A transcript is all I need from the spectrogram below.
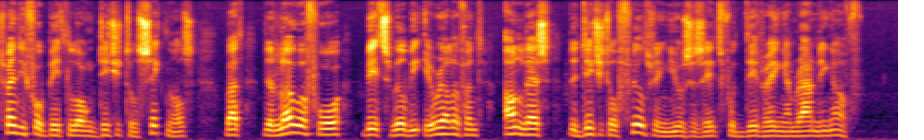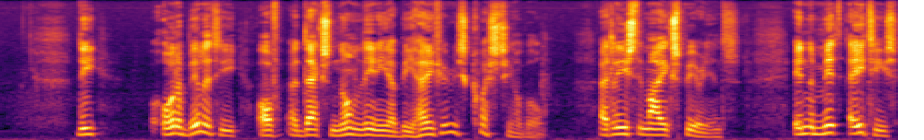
24-bit long digital signals but the lower 4 bits will be irrelevant unless the digital filtering uses it for dithering and rounding off. The audibility of a DAC's non-linear behavior is questionable, at least in my experience. In the mid 80s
